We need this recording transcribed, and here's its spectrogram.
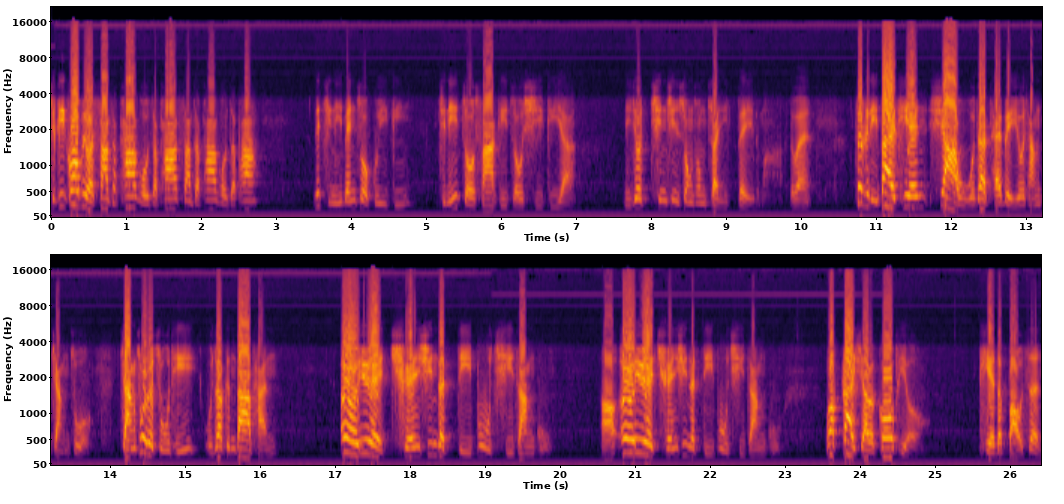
一支股票三十趴、五十趴、三十趴、五十趴，你一年免做几支，一年做三支、做四支啊，你就轻轻松松赚一倍的嘛，对不对？这个礼拜天下午我在台北有一场讲座，讲座的主题我就要跟大家谈二月全新的底部起涨股啊，二月全新的底部起涨股，我介绍的股票，铁的保证，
